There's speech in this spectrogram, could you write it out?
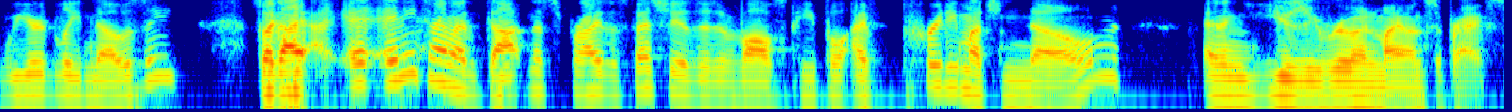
weirdly nosy. So like, I, I anytime I've gotten a surprise, especially as it involves people, I've pretty much known, and then usually ruined my own surprise.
